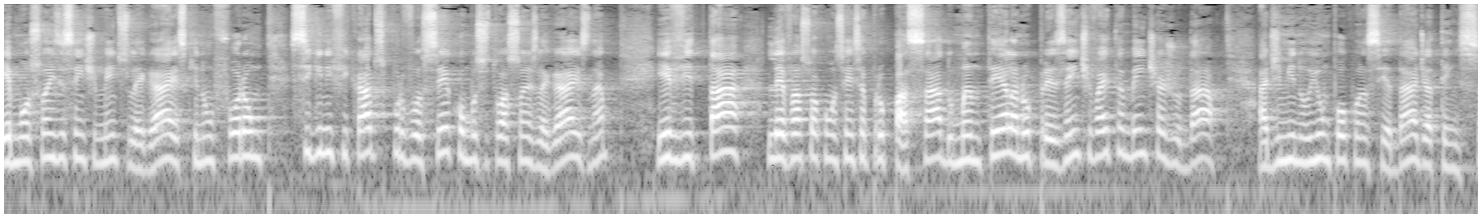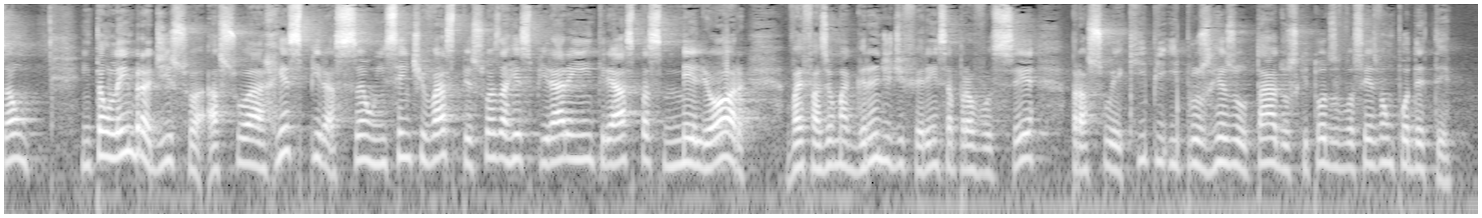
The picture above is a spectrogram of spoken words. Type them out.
emoções e sentimentos legais, que não foram significados por você como situações legais, né? Evitar levar sua consciência para o passado, mantê-la no presente vai também te ajudar a diminuir um pouco a ansiedade, a tensão. Então lembra disso, a sua respiração, incentivar as pessoas a respirarem entre aspas melhor, vai fazer uma grande diferença para você, para a sua equipe e para os resultados que todos vocês vão poder ter.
